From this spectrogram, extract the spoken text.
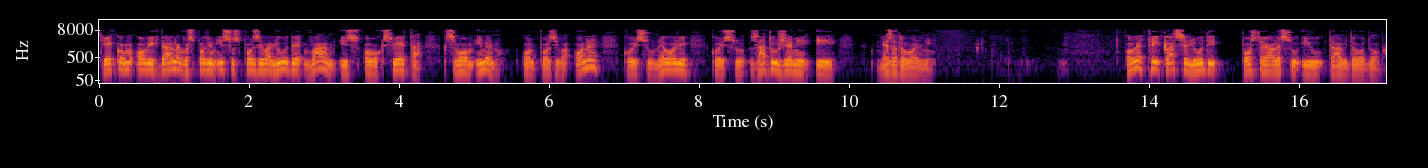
Tijekom ovih dana gospodin Isus poziva ljude van iz ovog svijeta k svom imenu. On poziva one koji su u nevolji, koji su zaduženi i nezadovoljni. Ove tri klase ljudi postojale su i u Davidovo doba.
